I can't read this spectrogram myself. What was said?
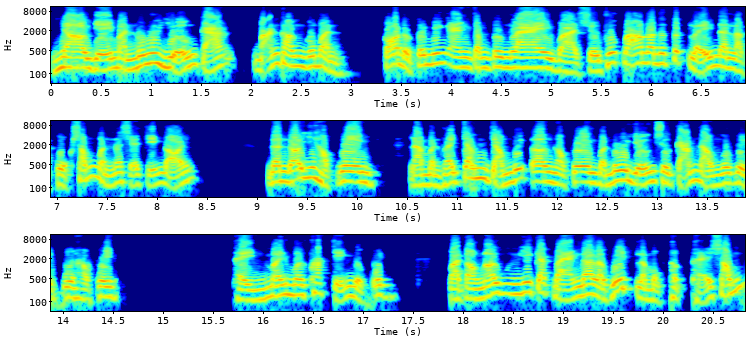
nhờ vậy mà nuôi dưỡng cả bản thân của mình, có được cái miếng ăn trong tương lai và sự phước báo đó nó tích lũy nên là cuộc sống mình nó sẽ chuyển đổi. Nên đối với học viên là mình phải trân trọng biết ơn học viên và nuôi dưỡng sự cảm động của việc nuôi học viên thì mới mới phát triển được quýt. Và toàn nói với các bạn đó là quýt là một thực thể sống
